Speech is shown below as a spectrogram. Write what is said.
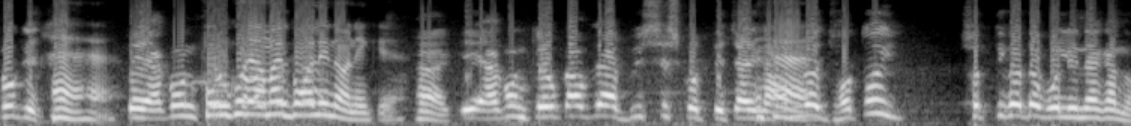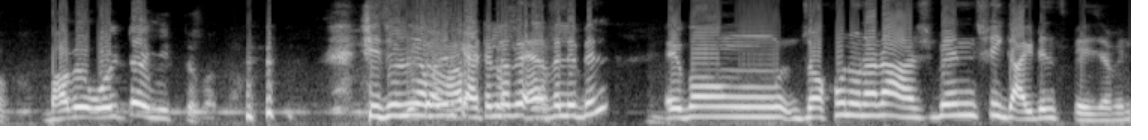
ঠকেছে। হ্যাঁ হ্যাঁ। তো এখন ফোন করে আমায় বলেন অনেকে। হ্যাঁ এখন কেউ কাউকে আর বিশ্বাস করতে চায় না। হ্যাঁ। আমরা যতই সত্যি কথা বলি না কেন ভাবে ওইটাই মিথ্যে কথা। সেজন্য আমাদের ক্যাটালগে অ্যাভেলেবেল এবং যখন ওনারা আসবেন সেই গাইডেন্স পেয়ে যাবেন।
